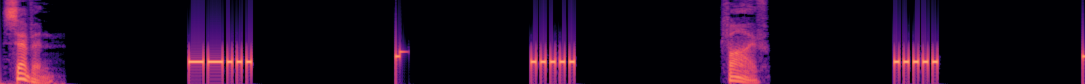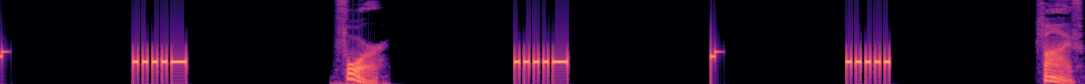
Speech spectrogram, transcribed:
Seven. Five. Four. Five.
